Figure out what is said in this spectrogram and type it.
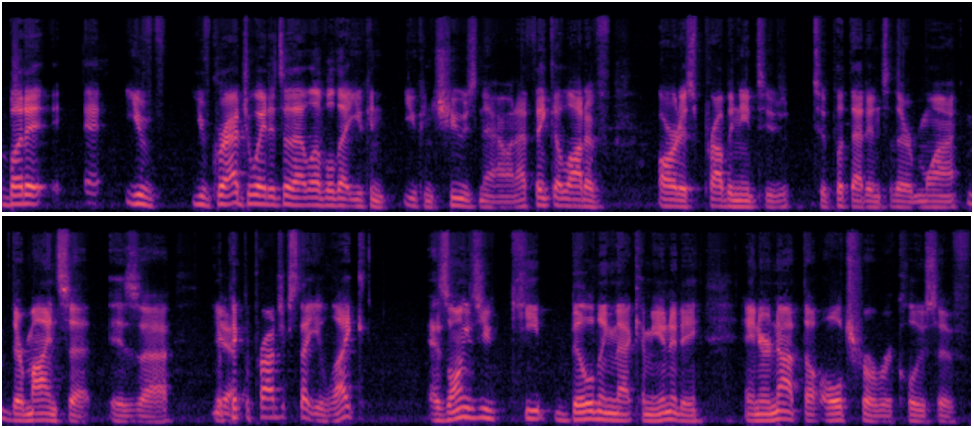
but it, it you've you've graduated to that level that you can you can choose now, and I think a lot of artists probably need to to put that into their their mindset is uh you Yeah. pick the projects that you like as long as you keep building that community and you're not the ultra reclusive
